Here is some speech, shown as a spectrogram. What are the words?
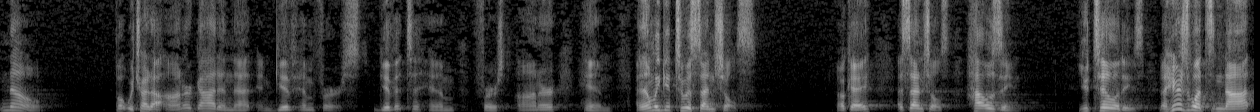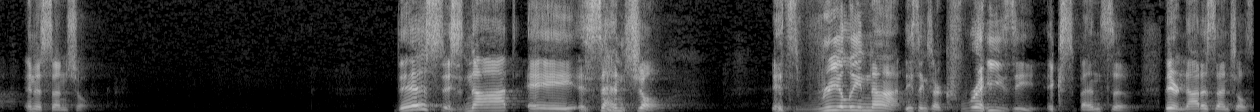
no. But we try to honor God in that and give Him first. Give it to Him first. Honor Him. And then we get to essentials. Okay? Essentials housing, utilities. Now, here's what's not an essential this is not a essential. It's really not. These things are crazy expensive. They're not essentials.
